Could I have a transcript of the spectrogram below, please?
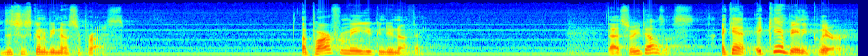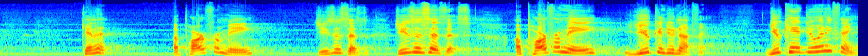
This is going to be no surprise. Apart from me, you can do nothing. That's what he tells us. Again, it can't be any clearer. Can it? Apart from me, Jesus says, Jesus says this. Apart from me, you can do nothing. You can't do anything.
